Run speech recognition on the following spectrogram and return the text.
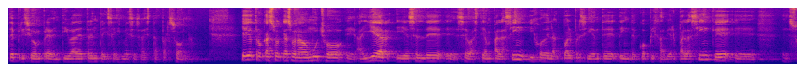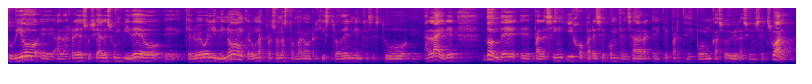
de prisión preventiva de 36 meses a esta persona. Y hay otro caso que ha sonado mucho eh, ayer y es el de eh, Sebastián Palacín, hijo del actual presidente de Indecopi, Javier Palacín, que subió a las redes sociales un video que luego eliminó, aunque algunas personas tomaron registro de él mientras estuvo al aire, donde Palacín, hijo, parece confesar que participó en un caso de violación sexual.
